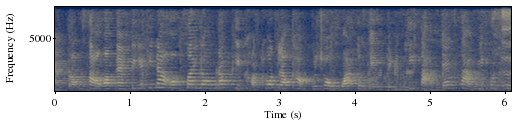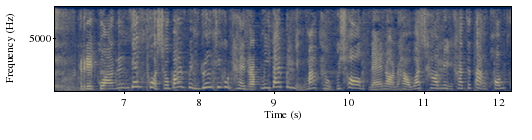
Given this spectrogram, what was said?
นักร้องสาวออมแอมปิยธิดาออกมายอมรับผิดขอโทษแล้วค่ะคุณผู้ชมว่าตนเองเป็นมือที่สามแย่งสามีคนอื่น เรียกว่าเรื่องแย่งผัวชาวบ้านเป็นเรื่องที่คนไทยรับไม่ได้เป็นอย่างมากค่ะคุณผู้ชม แน่นอนนะคะว่าชาวเน็ตค่ะจะต่างพร้อมใจ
